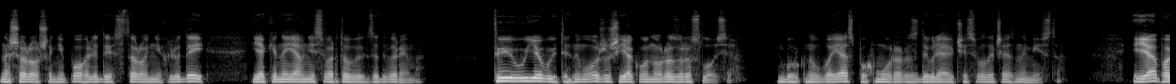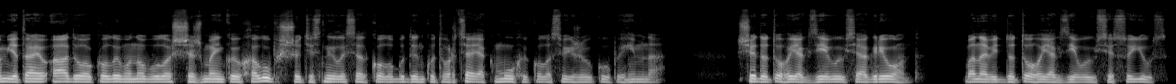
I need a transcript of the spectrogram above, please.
нашорошені погляди сторонніх людей, як і наявність вартових за дверима. Ти уявити не можеш, як воно розрослося, буркнув Бояз, похмуро роздивляючись величезне місто. Я пам'ятаю Адуо, коли воно було ще жменькою халуп, що тіснилися коло будинку творця, як мухи коло свіжої купи гімна. Ще до того, як з'явився Агріонт, ба навіть до того, як з'явився Союз.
